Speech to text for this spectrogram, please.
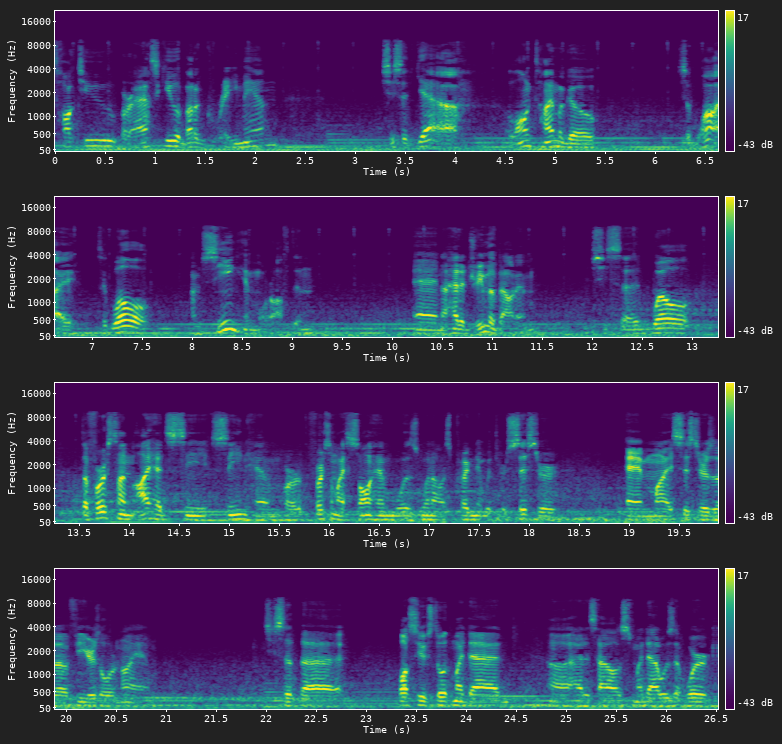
talk to you or ask you about a gray man?" She said, "Yeah, a long time ago." I said, "Why?" I said, "Well, I'm seeing him more often, and I had a dream about him." She said, "Well, the first time I had seen seen him, or the first time I saw him, was when I was pregnant with your sister, and my sister's a few years older than I am." She said that while she was still with my dad uh, at his house, my dad was at work.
